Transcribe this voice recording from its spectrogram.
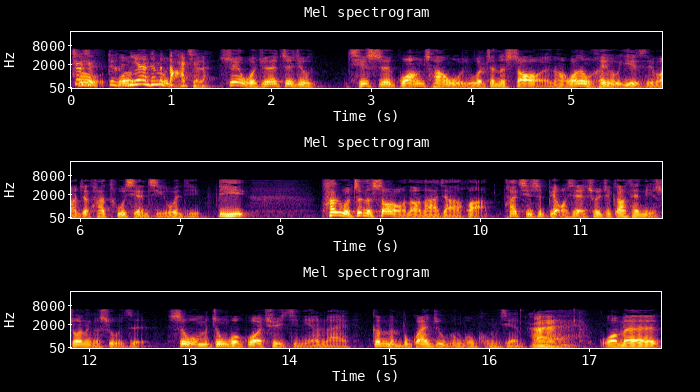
就是这个你让他们打起来。所以我觉得这就其实广场舞如果真的骚扰人的话，广场舞很有意思的地方就它凸显几个问题。第一。他如果真的骚扰到大家的话，他其实表现出就刚才你说那个数字，是我们中国过去几年来根本不关注公共空间。哎，我们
